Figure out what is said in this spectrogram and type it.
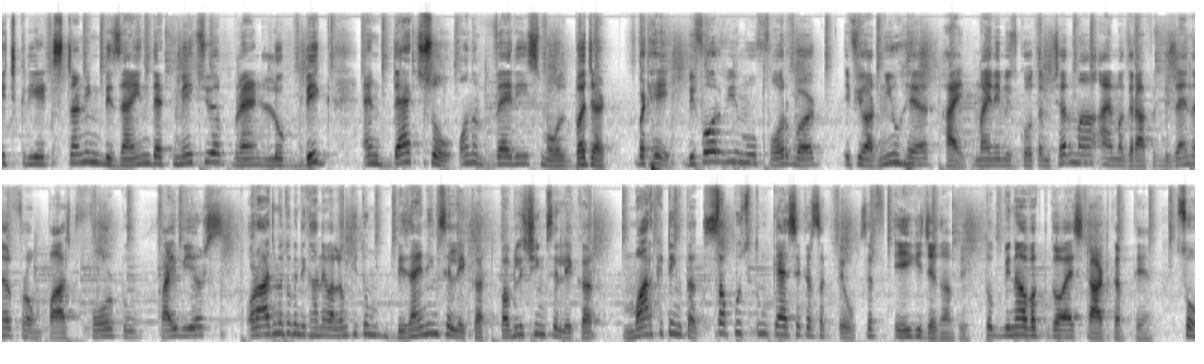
which creates stunning design that makes your brand look big and that so on a very small budget. But hey, before we move forward, if you are new here, hi, my name is Gautam Sharma. I am a graphic designer from past 4 to 5 years. और आज मैं तुम्हें दिखाने वाला हूँ कि तुम डिज़ाइनिंग से लेकर पब्लिशिंग से लेकर मार्केटिंग तक सब कुछ तुम कैसे कर सकते हो सिर्फ़ एक ही जगह पे। तो बिना वक्त गवाए स्टार्ट करते हैं। So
